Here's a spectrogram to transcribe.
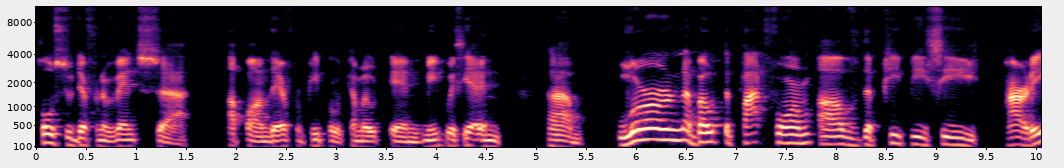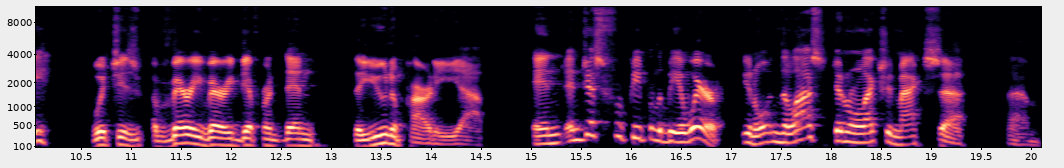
host of different events up on there for people to come out and meet with you and um, learn about the platform of the PPC party, which is very, very different than the Uniparty uh, and and just for people to be aware, you know, in the last general election, Max, uh, um,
